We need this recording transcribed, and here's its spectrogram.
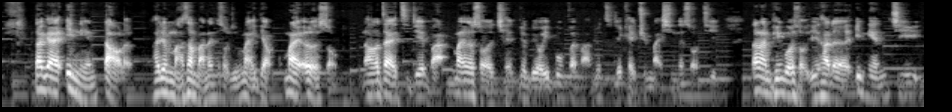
大概一年到了，他就马上把那只手机卖掉，卖二手，然后再直接把卖二手的钱就留一部分嘛，就直接可以去买新的手机。当然，苹果手机它的一年机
